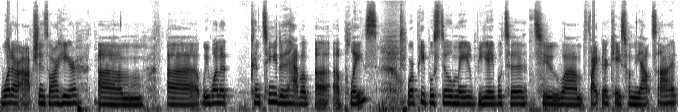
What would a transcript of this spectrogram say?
what our options are here. Um, uh, we want to continue to have a, a, a, place where people still may be able to to um, fight their case from the outside.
